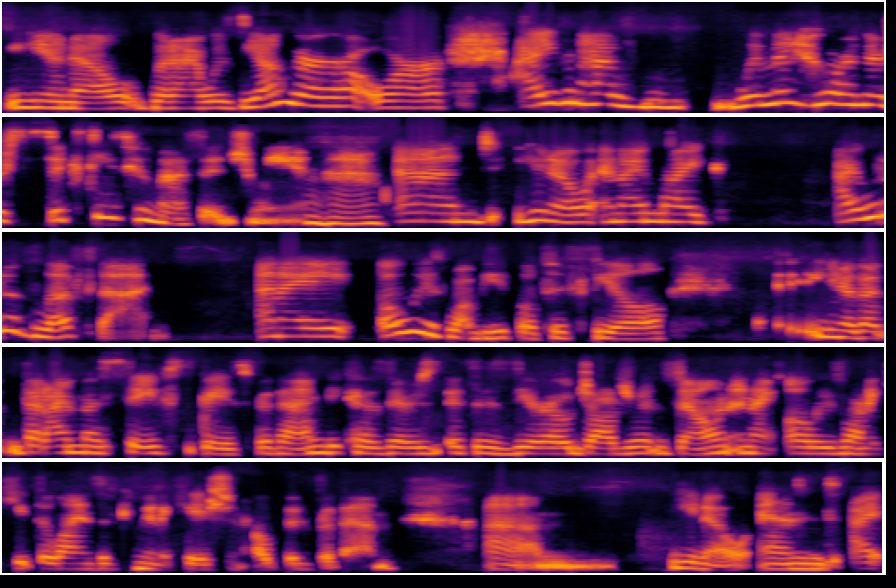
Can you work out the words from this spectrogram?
you know, when I was younger, or I even have women who are in their 60s who message me. Mhm. And, you know, and I'm like, I would have loved that. And I always want people to feel, you know, that, that I'm a safe space for them because there's, it's a zero judgment zone. And I always want to keep the lines of communication open for them. Um, you know, and I,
